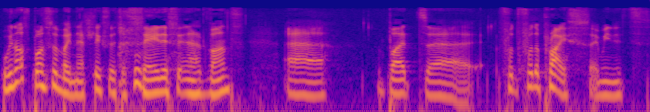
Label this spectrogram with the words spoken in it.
we're not sponsored by Netflix. Let's just say this in advance. Uh, but uh, for for the price, I mean, it's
